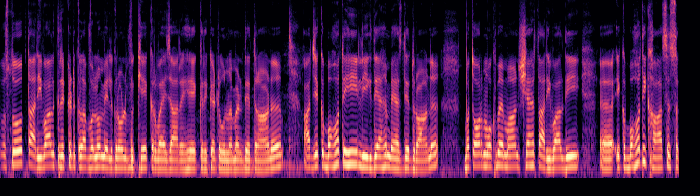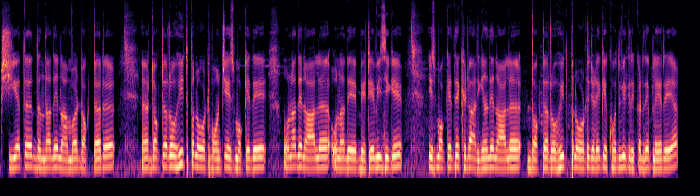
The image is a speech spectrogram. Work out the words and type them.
ਦੋਸਤੋ ਧਾਰੀਵਾਲ ਕ੍ਰਿਕਟ ਕਲੱਬ ਵੱਲੋਂ ਮੇਲ ਗਰਾਊਂਡ ਵਿਖੇ ਕਰਵਾਏ ਜਾ ਰਹੇ ਕ੍ਰਿਕਟ ਟੂਰਨਾਮੈਂਟ ਦੇ ਦੌਰਾਨ ਅੱਜ ਇੱਕ ਬਹੁਤ ਹੀ ਲੀਗ ਦੇ ਅਹਿਮ ਮੈਚ ਦੇ ਦੌਰਾਨ ਬਤੌਰ ਮੁੱਖ ਮਹਿਮਾਨ ਸ਼ਹਿਰ ਧਾਰੀਵਾਲ ਦੀ ਇੱਕ ਬਹੁਤ ਹੀ ਖਾਸ ਸ਼ਖਸੀਅਤ ਦੰਦਾਂ ਦੇ ਨਾਮਵਰ ਡਾਕਟਰ ਅ, ਡਾਕਟਰ ਰੋਹਿਤ ਪਨੋਟ ਪਹੁੰਚੇ ਇਸ ਮੌਕੇ ਦੇ ਉਹਨਾਂ ਦੇ ਨਾਲ ਉਹਨਾਂ ਦੇ ਬੇਟੇ ਵੀ ਸੀਗੇ। ਇਸ ਮੌਕੇ ਤੇ ਖਿਡਾਰੀਆਂ ਦੇ ਨਾਲ ਡਾਕਟਰ ਰੋਹਿਤ ਪਨੋਟ ਜਿਹੜੇ ਕਿ ਖੁਦ ਵੀ ਕ੍ਰਿਕਟ ਦੇ ਪਲੇਅਰ ਰਹੇ ਆ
